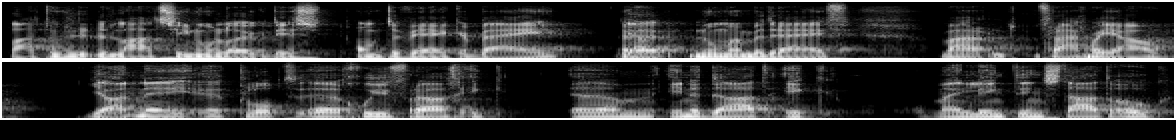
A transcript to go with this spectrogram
Laten laat zien hoe leuk het is om te werken bij, Ja. eh, noem een bedrijf. Maar vraag bij jou. Ja, nee, eh, klopt. Eh goede vraag. Ik, ehm, inderdaad, ik, op mijn LinkedIn staat ook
